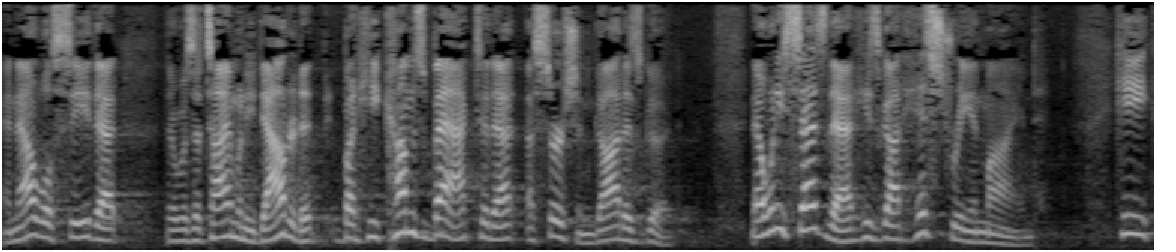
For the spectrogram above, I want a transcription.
and now we'll see that there was a time when he doubted it, but he comes back to that assertion God is good. Now, when he says that, he's got history in mind. He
